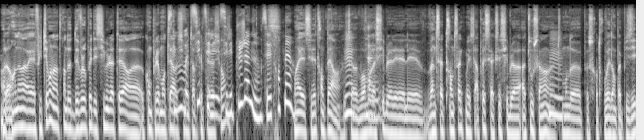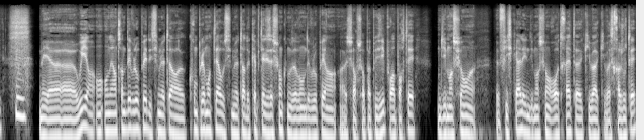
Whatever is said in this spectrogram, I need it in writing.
Alors, on a, effectivement, on est en train de développer des simulateurs euh, complémentaires aux simulateurs de capitalisation. C'est les, plus jeunes, c'est les trentenaires. Oui, c'est les trentenaires. Mmh, c'est vraiment la cible, les, les 27-35, mais après, c'est accessible à, tous. Hein. Mmh. Tout le monde euh, peut se retrouver dans Papizy. Mmh. Mais euh, oui, on, est en train de développer des simulateurs complémentaires aux simulateurs de capitalisation que nous avons développés sur, sur Papizy pour apporter une dimension fiscale et une dimension retraite qui va, qui va se rajouter.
